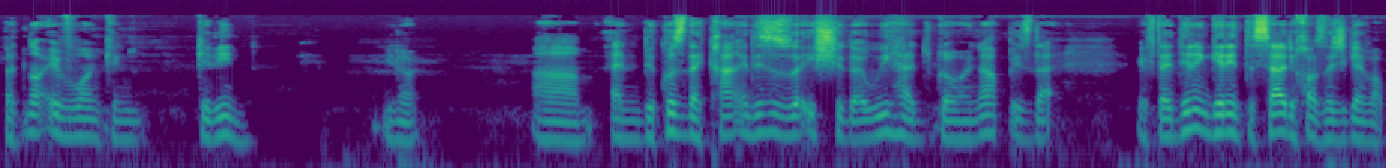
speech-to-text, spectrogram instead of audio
but not everyone can get in, you know, um, and because they can't. And this is the issue that we had growing up is that if they didn't get into Saudi, khas, they just gave up.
